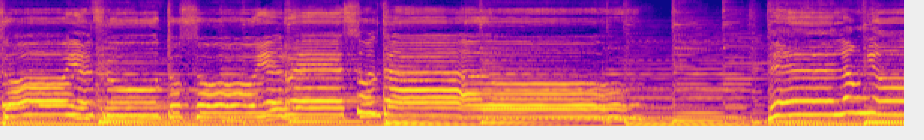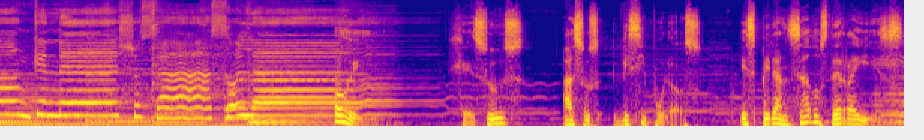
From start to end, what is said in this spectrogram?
Soy el fruto, soy el resultado de la unión que en ellos ha soldado. Hoy, Jesús a sus discípulos, esperanzados de raíz.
